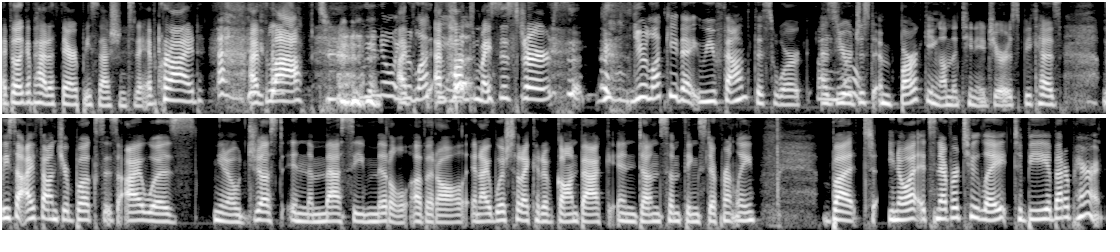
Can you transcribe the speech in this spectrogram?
I feel like I've had a therapy session today. I've cried. I've laughed. you know, you're I've, lucky. I've hugged my sisters. You're lucky that you found this work as you're just embarking on the teenage years because Lisa, I found your books as I was, you know, just in the messy middle of it all. And I wish that I could have gone back and done some things differently. But you know what? It's never too late to be a better parent.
